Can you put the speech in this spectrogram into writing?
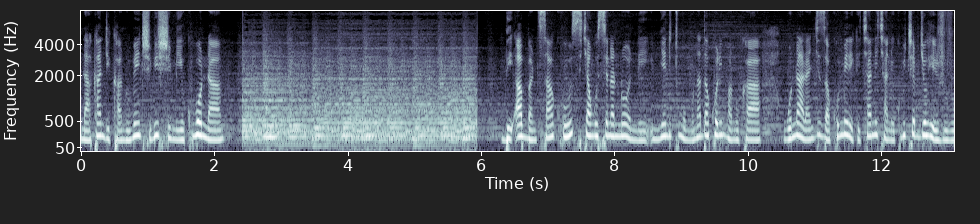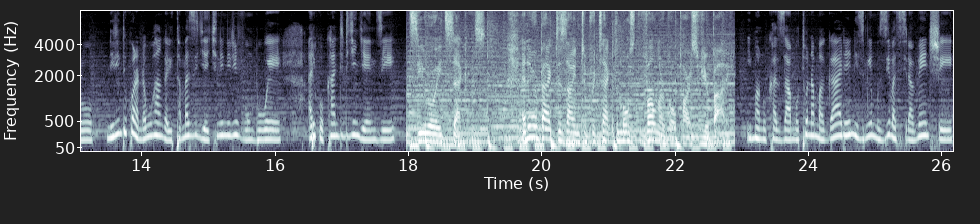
ni akandi kantu benshi bishimiye kubona The Urban Circus cyangwa se nanone imyenda ituma umuntu adakora impanuka ngo narangiza akomereke cyane cyane ku bice byo hejuru ni irindi koranabuhanga ritamaze igihe kinini rivumbuwe ariko kandi ry'ingenzi 08 seconds. An airbag designed to protect the most vulnerable parts of your body. Impanuka za moto n'amagare ni zimwe mu zibasira benshi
